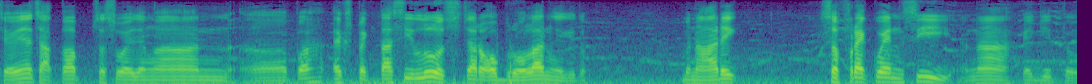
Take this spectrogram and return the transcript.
ceweknya cakep sesuai dengan uh, apa ekspektasi lu secara obrolan kayak gitu. Menarik. Sefrekuensi. Nah kayak gitu.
